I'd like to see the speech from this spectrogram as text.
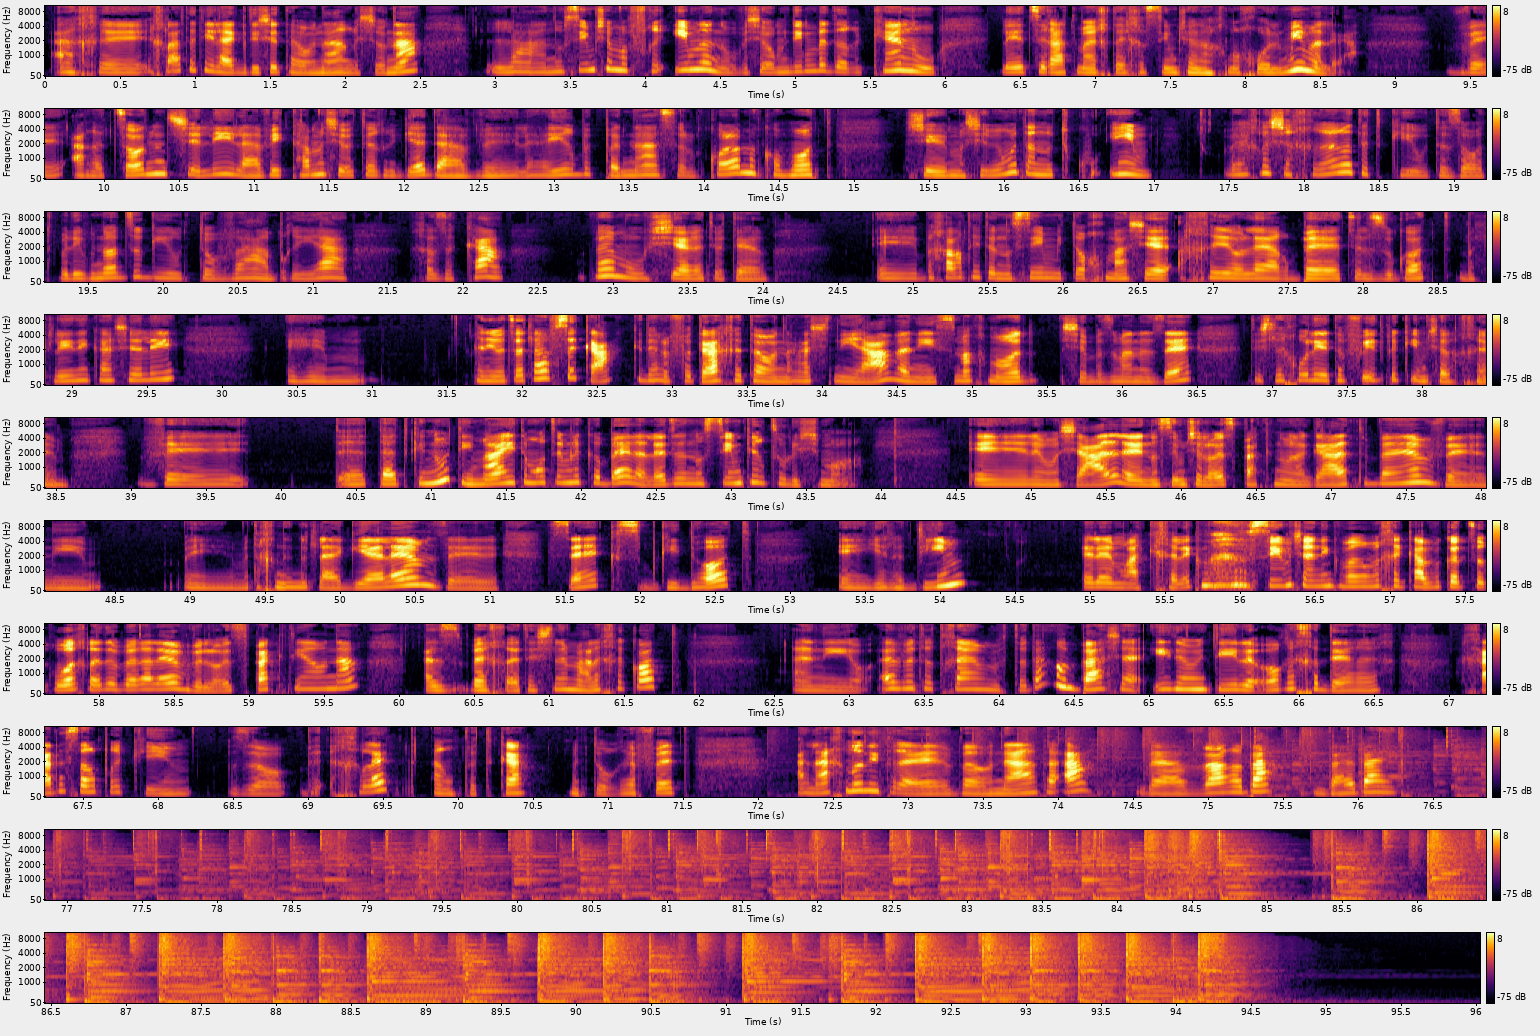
אך uh, החלטתי להקדיש את העונה הראשונה לנושאים שמפריעים לנו ושעומדים בדרכנו ליצירת מערכת היחסים שאנחנו חולמים עליה. והרצון שלי להביא כמה שיותר ידע ולהאיר בפנס על כל המקומות שמשאירים אותנו תקועים, ואיך לשחרר את התקיעות הזאת ולבנות זוגיות טובה, בריאה, חזקה ומאושרת יותר. אה, בחרתי את הנושאים מתוך מה שהכי עולה הרבה אצל זוגות בקליניקה שלי. אמ, אני יוצאת להפסקה כדי לפתח את העונה השנייה, ואני אשמח מאוד שבזמן הזה תשלחו לי את הפידבקים שלכם. ותעדכנו אותי מה הייתם רוצים לקבל, על איזה נושאים תרצו לשמוע. אה, למשל, נושאים שלא הספקנו לגעת בהם, ואני אה, מתכננת להגיע אליהם, זה סקס, בגידות, ילדים. אלה הם רק חלק מהנושאים שאני כבר מחכה בקוצר רוח לדבר עליהם ולא הספקתי העונה, אז בהחלט יש למה לחכות. אני אוהבת אתכם, ותודה רבה שהייתם איתי לאורך הדרך. 11 פרקים, זו בהחלט הרפתקה מטורפת. אנחנו נתראה בעונה הבאה. באהבה רבה. ביי ביי.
